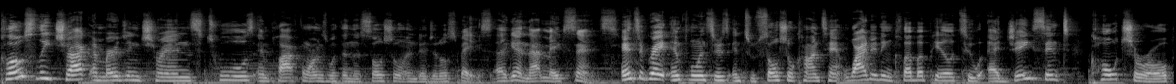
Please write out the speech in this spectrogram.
Closely track emerging trends, tools, and platforms within the social and digital space. Again, that makes sense. Integrate influencers into social content, widening club appeal to adjacent cultural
